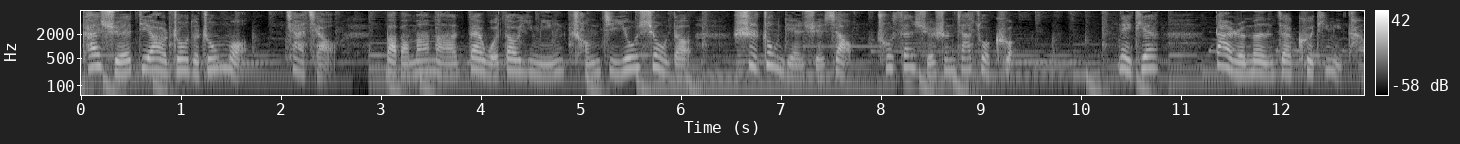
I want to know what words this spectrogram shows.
开学第二周的周末，恰巧爸爸妈妈带我到一名成绩优秀的市重点学校。初三学生家做客，那天，大人们在客厅里谈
